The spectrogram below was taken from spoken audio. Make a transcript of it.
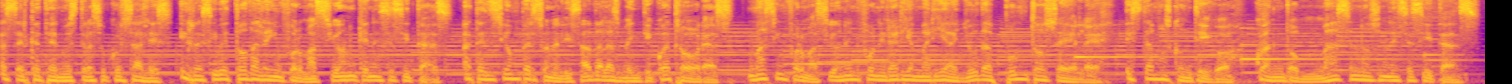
Acércate a nuestras sucursales y recibe toda la información que necesitas. Atención personalizada a las 24 horas. Más información en funerariamariaayuda.cl. Estamos contigo cuando más nos necesitas.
